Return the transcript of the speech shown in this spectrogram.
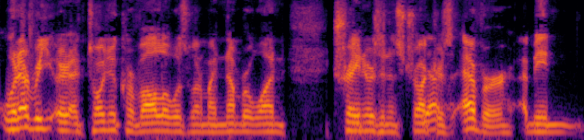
whatever you, Antonio Carvalho was one of my number one trainers and instructors yep. ever. I mean,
